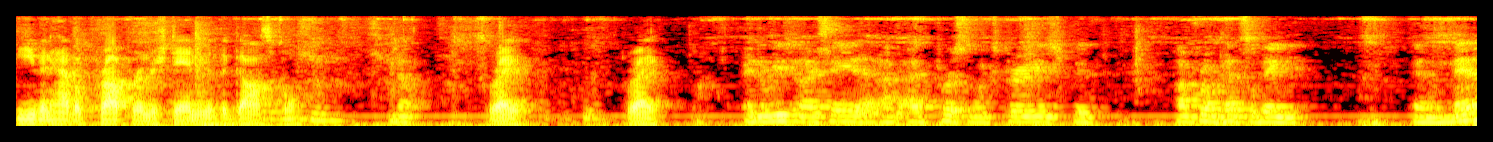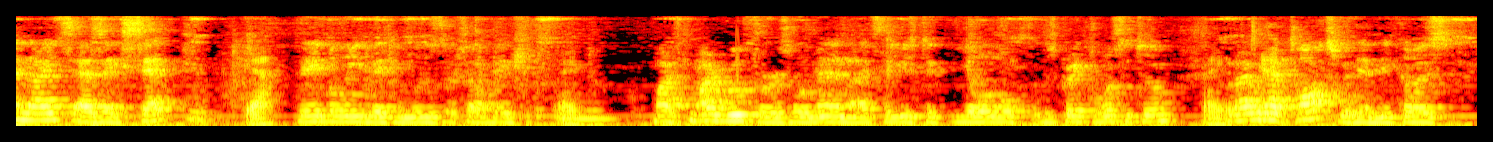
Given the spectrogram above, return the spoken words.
even have a proper understanding of the gospel? No. Right, right, And the reason I say that, I, I have personal experience with, I'm from Pennsylvania. And the Mennonites, as a sect, yeah, they believe they can lose their salvation. right, My, my roofers were Mennonites. They used to yodel. It was great to listen to them. Right. But I would have talks with him because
